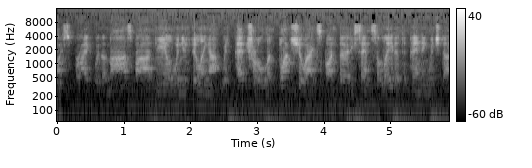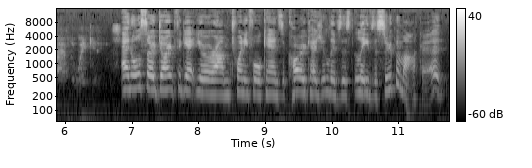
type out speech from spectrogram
ice break with a Mars bar deal when you're filling up with petrol that fluctuates by thirty cents a litre depending which day of the week it is. And also, don't forget your um, 24 cans of Coke as you leave the, leave the supermarket.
